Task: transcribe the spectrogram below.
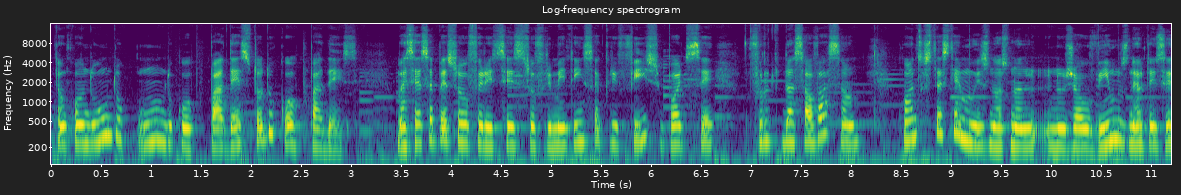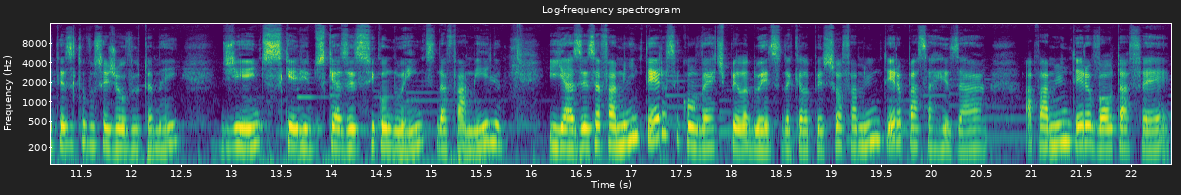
Então, quando um do, um do corpo padece, todo o corpo padece. Mas se essa pessoa oferecer esse sofrimento em sacrifício, pode ser fruto da salvação. Quantos testemunhos nós já ouvimos, né? Eu tenho certeza que você já ouviu também, de entes queridos que às vezes ficam doentes da família e às vezes a família inteira se converte pela doença daquela pessoa, a família inteira passa a rezar, a família inteira volta à fé,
